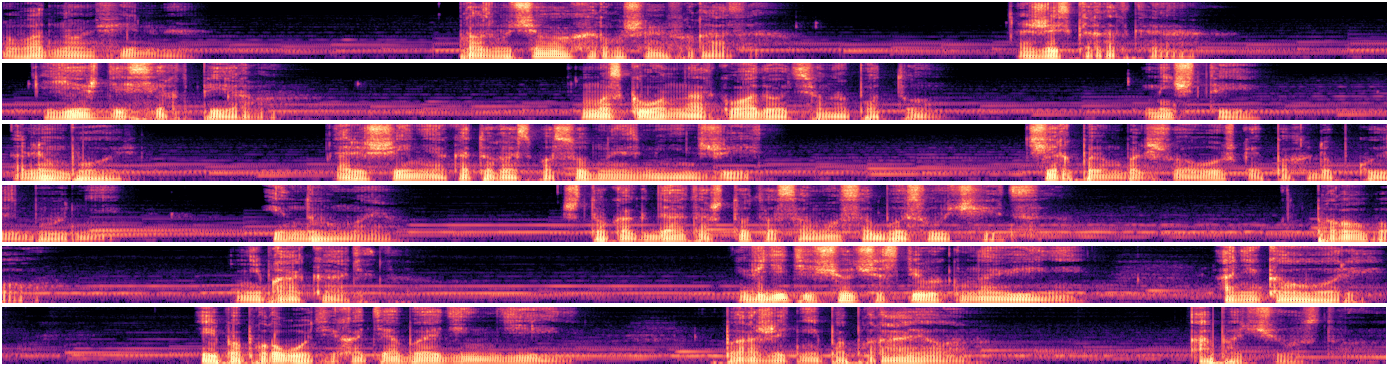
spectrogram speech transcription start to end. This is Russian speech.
В одном фильме прозвучала хорошая фраза. Жизнь короткая. Ешь десерт первым. Мы склонны откладывать все на потом. Мечты, любовь, решения, которые способны изменить жизнь. Черпаем большой ложкой похлебку из будней и думаем, что когда-то что-то само собой случится. Пробовал, не прокатит. Ведите счет счастливых мгновений, а не калорий. И попробуйте хотя бы один день прожить не по правилам, а по чувствам.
